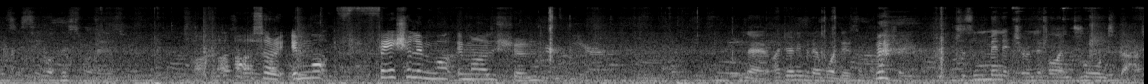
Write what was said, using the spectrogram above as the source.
Let's just see what this one is. Oh, it doesn't Oh, sorry, emo- facial emo- emulsion. No, I don't even know what it is. I'm not going to show you. It's just miniature and little. I'm drawn to that.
